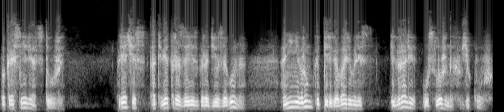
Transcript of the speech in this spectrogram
покраснели от стужи. Прячась от ветра за изгородью загона, они негромко переговаривались, играли у сложенных вьюков.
